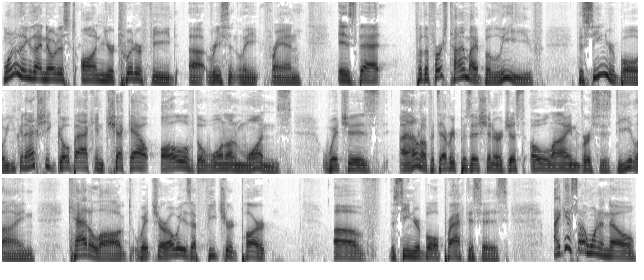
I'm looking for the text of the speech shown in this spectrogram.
One of the things I noticed on your Twitter feed uh, recently, Fran, is that for the first time, I believe, the Senior Bowl, you can actually go back and check out all of the one on ones, which is I don't know if it's every position or just O line versus D line cataloged, which are always a featured part of the Senior Bowl practices. I guess I want to know,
